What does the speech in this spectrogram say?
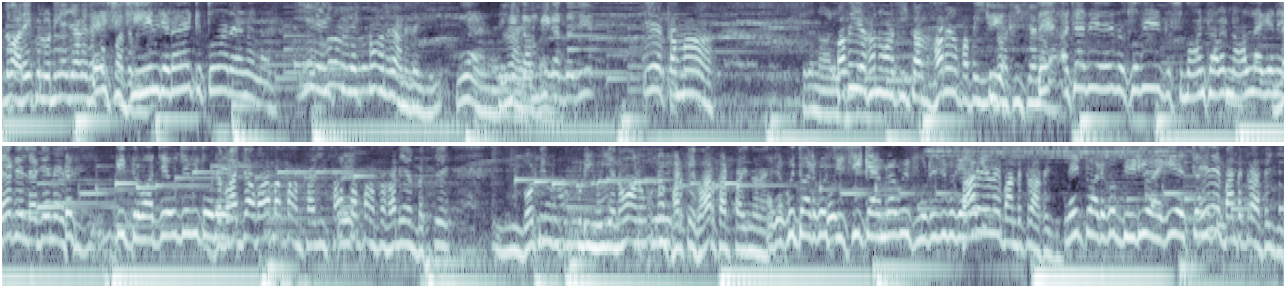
ਲੁਹਾਰੇ ਕਲੋਨੀਆਂ ਜਾ ਕੇ ਇਹ ਦੇਖੋ ਪਦ- ਸੁਸ਼ੀਲ ਜਿਹੜਾ ਹੈ ਕਿੱਥੋਂ ਦਾ ਰਹਿਣ ਵਾਲਾ ਹੈ? ਇਹ ਇੱਥੋਂ ਇੱਥੋਂ ਲੁਧਿਆਣੇ ਦਾ ਜੀ। ਦਾ। ਕੰਮ ਕੀ ਕਰਦਾ ਜੀ? ਇਹ ਕੰਮ ਇਹਦੇ ਨਾਲ ਹੀ ਪਤਾ ਹੀ ਹੈ ਤੁਹਾਨੂੰ ਹੁਣ ਕੀ ਕਰਨ ਸਾਰਿਆਂ ਨੂੰ ਪਤਾ ਹੀ ਹੈ ਕੀ ਤੇ ਕਹਿੰਦੇ ਅੱਛਾ ਤੇ ਇਹ ਦੱਸੋ ਵੀ ਸਮਾਨ ਸਾਰਾ ਨਾਲ ਲੈ ਗਏ ਨੇ? ਲੈ ਕੇ ਲੱਗੇ ਨੇ। ਤੇ ਕੀ ਦਰਵਾਜ਼ੇ ਉਹਦੇ ਵੀ ਤੋੜੇ ਦਰਵਾਜ਼ਾ ਬਾਹਰਲਾ ਭਾਂਤਾ ਜੀ ਸਭ ਭਾਂਤਾ ਸਾਡੀਆਂ ਬੱਚੇ ਬੋਟੀ ਨੂੰ ਕੁੜੀ ਹੋਈ ਹੈ ਨੌਂ ਨੂੰ ਉਹਨਾਂ ਨੂੰ ਫੜ ਕੇ ਬਾਹਰ ਕੱਢਤਾ ਇਹਨਾਂ ਨੇ। ਅੱਛਾ ਕੋਈ ਤੁਹਾਡੇ ਕੋਲ ਸੀਸੀ ਕੈਮਰਾ ਕੋਈ ਫੁਟੇਜ ਵਗੈਰਾ? ਸਾਰਿਆਂ ਨੇ ਬੰਦ ਕਰਾਤੇ ਜੀ। ਨਹੀਂ ਤੁਹਾਡੇ ਕੋਲ ਵੀਡੀਓ ਹੈਗੀ ਇਸ ਇਹਨੇ ਟਾਈਮ ਬੰਦ ਕਰਾਤੇ ਜੀ।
